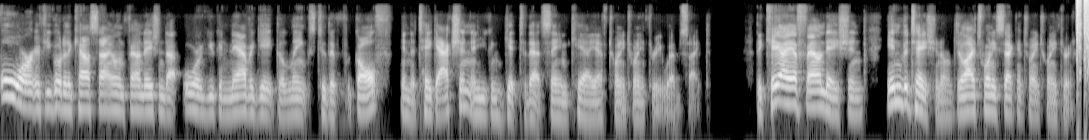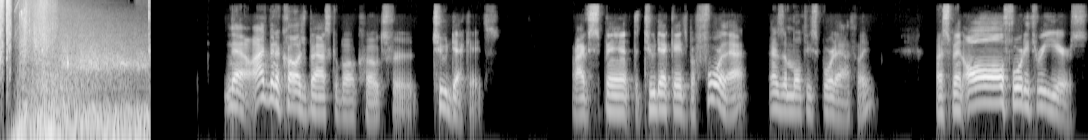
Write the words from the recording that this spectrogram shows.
or if you go to the castionefoundation.org, you can navigate the links to the golf and the take action, and you can get to that same KIF 2023 website. The KIF Foundation Invitational, July 22nd, 2023. Now, I've been a college basketball coach for two decades. I've spent the two decades before that as a multi sport athlete. I spent all 43 years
